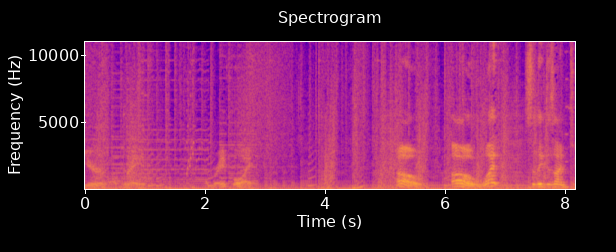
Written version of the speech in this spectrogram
You're a brave. A brave boy. Oh! Oh, what? So they designed two.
